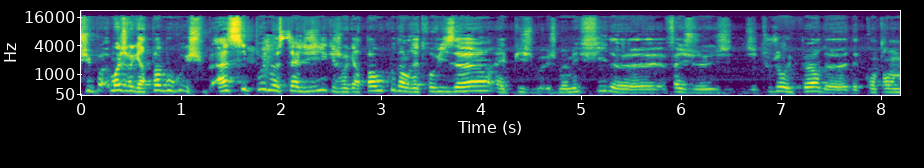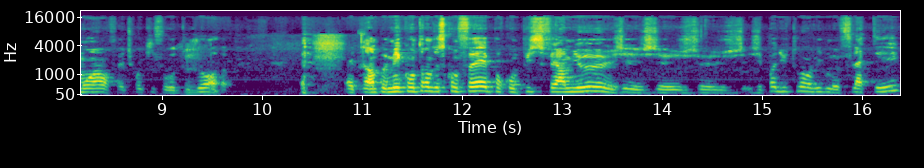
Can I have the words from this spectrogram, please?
suis pas, moi, je regarde pas beaucoup. Je suis assez peu nostalgique. Je regarde pas beaucoup dans le rétroviseur. Et puis, je, me- je me méfie de. Enfin, j'ai toujours eu peur d'être content de moi. En fait, je crois qu'il faut toujours être un peu mécontent de ce qu'on fait pour qu'on puisse faire mieux. J'ai pas du tout envie de me flatter.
